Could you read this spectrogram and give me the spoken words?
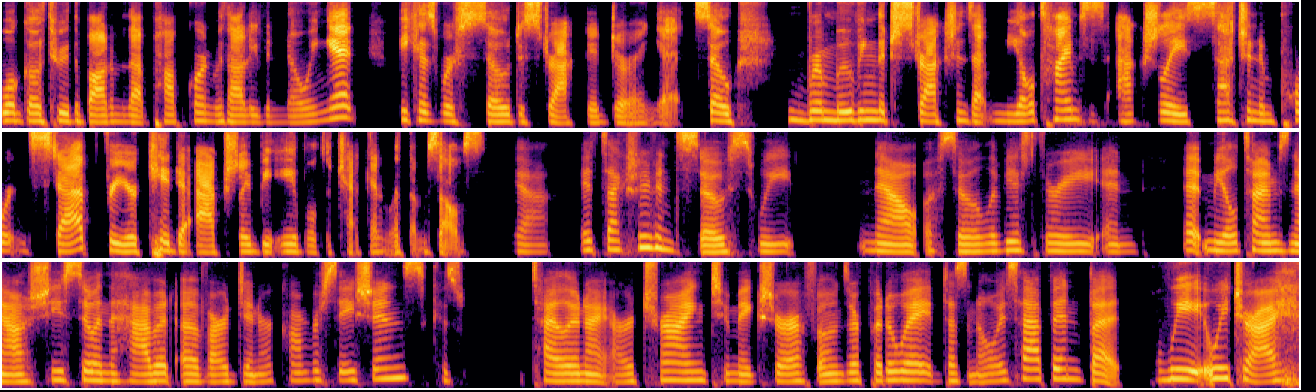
we'll go through the bottom of that popcorn without even knowing it because we're so distracted during it. So, removing the distractions at meal times is actually such an important step for your kid to actually be able to check in with themselves. Yeah, it's actually been so sweet now. Uh, so, Olivia's three, and at meal times now, she's so in the habit of our dinner conversations because Tyler and I are trying to make sure our phones are put away. It doesn't always happen, but we we try.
